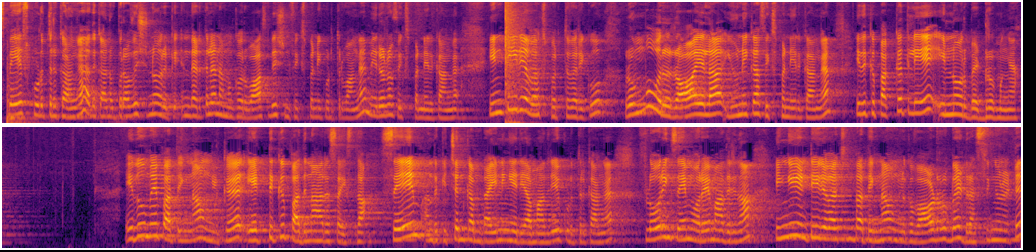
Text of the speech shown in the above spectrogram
ஸ்பேஸ் கொடுத்துருக்காங்க. அதுக்கான ப்ரொவிஷனும் இருக்குது இந்த இடத்துல நமக்கு ஒரு வாஷ் பேஷன் ஃபிக்ஸ் பண்ணி கொடுத்துருவாங்க. மிரரும் ஃபிக்ஸ் பண்ணியிருக்காங்க. இன்டீரியர் ஒர்க்ஸ் பொறுத்த வரைக்கும் ரொம்ப ஒரு ராயலாக யூனிக்காக ஃபிக்ஸ் பண்ணியிருக்காங்க. இதுக்கு பக்கத்துலேயே இன்னொரு பெட்ரூமுங்க இதுவுமே பார்த்தீங்கன்னா உங்களுக்கு எட்டுக்கு பதினாறு சைஸ் தான். சேம் அந்த கிச்சன் கம் டைனிங் ஏரியா மாதிரியே கொடுத்துருக்காங்க. ஃப்ளோரிங் சேம் ஒரே மாதிரி தான். இங்கேயும் இன்டீரியர் ஒர்க்ஸ்னு பார்த்தீங்கன்னா உங்களுக்கு வார்ட்ரோபு ட்ரெஸ்ஸிங் யூனிட்டு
